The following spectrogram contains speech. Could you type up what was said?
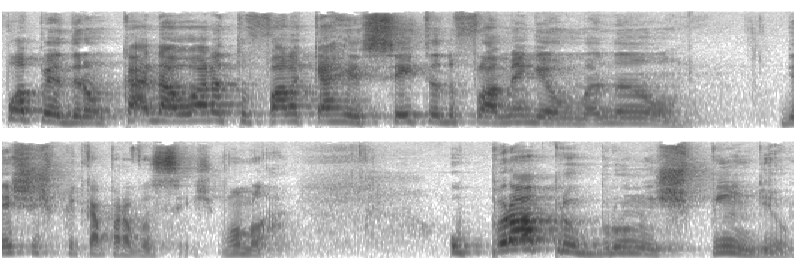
pô, Pedrão, cada hora tu fala que a receita do Flamengo é uma. Não, deixa eu explicar para vocês. Vamos lá. O próprio Bruno Spindel,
